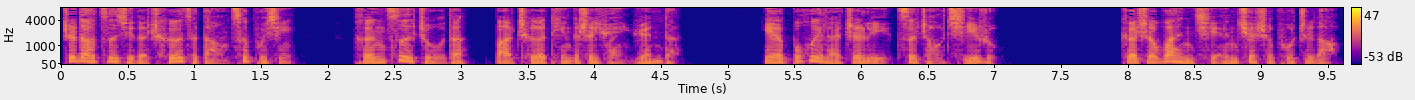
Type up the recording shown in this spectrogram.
知道自己的车子档次不行，很自主的把车停的是远远的，也不会来这里自找其辱。可是万钱却是不知道，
